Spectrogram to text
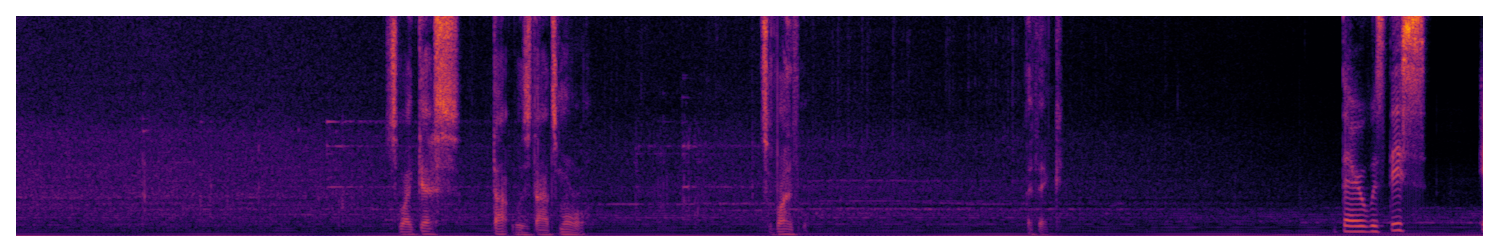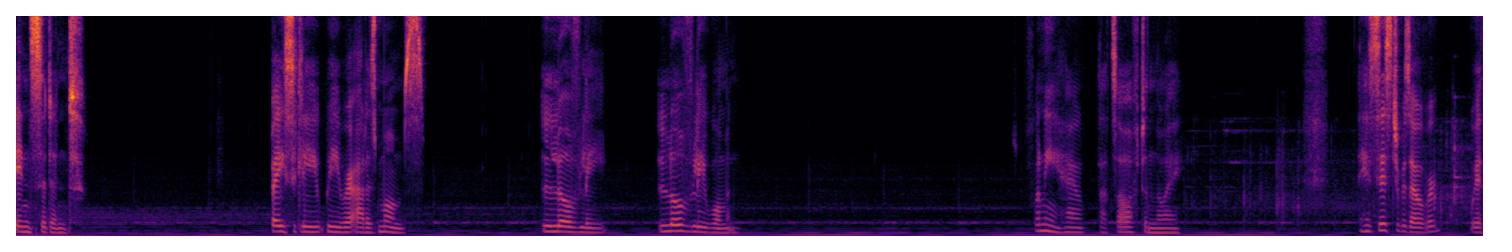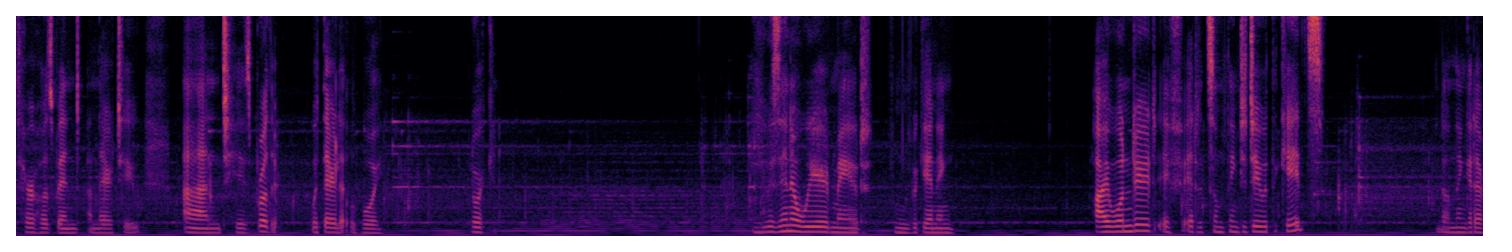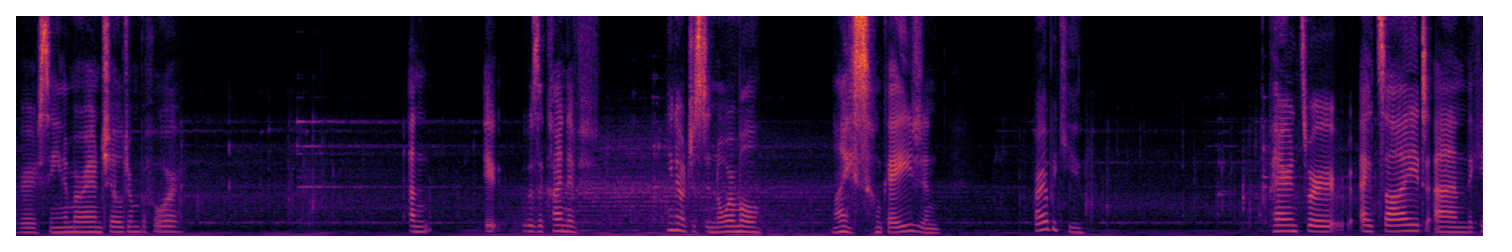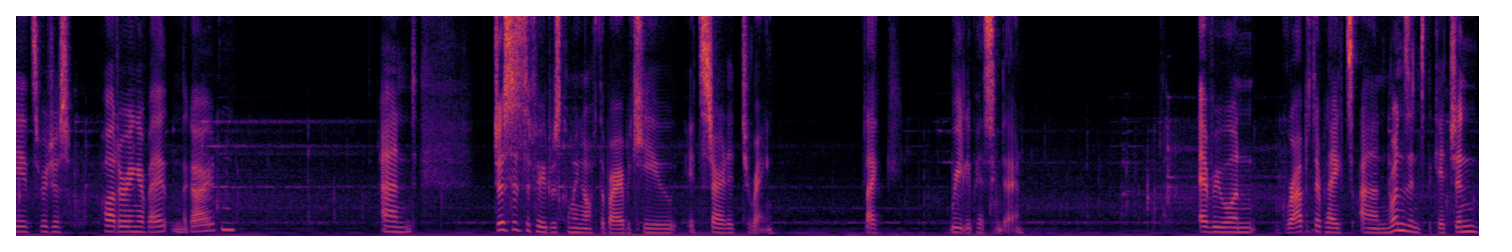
So I guess that was Dad's moral. Survival. I think. There was this incident. Basically, we were at his mum's. Lovely, lovely woman. Funny how that's often the way. His sister was over with her husband and their two, and his brother with their little boy, Lorcan. He was in a weird mood from the beginning. I wondered if it had something to do with the kids. I don't think I'd ever seen him around children before. And it was a kind of, you know, just a normal, nice occasion. Barbecue. The parents were outside and the kids were just pottering about in the garden. And just as the food was coming off the barbecue, it started to rain. Like, really pissing down. Everyone grabs their plates and runs into the kitchen,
